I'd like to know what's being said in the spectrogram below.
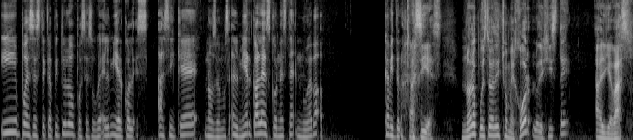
Y pues este capítulo pues se sube el miércoles. Así que nos vemos el miércoles con este nuevo capítulo. Así es. No lo pudiste haber dicho mejor, lo dijiste al llevazo.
